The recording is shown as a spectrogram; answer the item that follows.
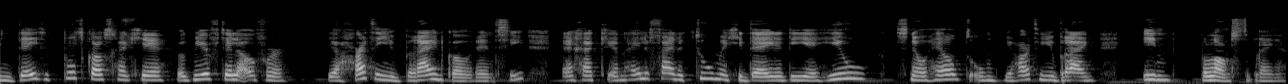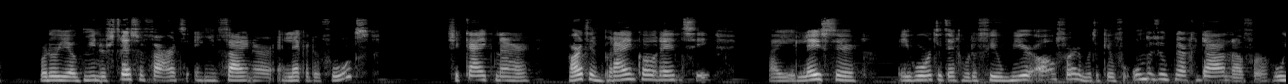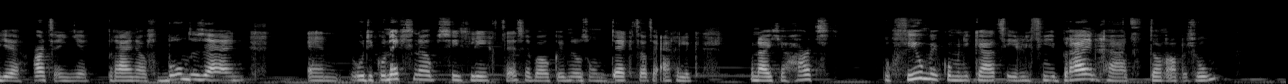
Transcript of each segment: In deze podcast ga ik je wat meer vertellen over je hart- en je breincoherentie. En ga ik je een hele fijne tool met je delen die je heel snel helpt om je hart en je brein in balans te brengen. Waardoor je ook minder stress ervaart en je fijner en lekkerder voelt. Als je kijkt naar hart- en breincoherentie, nou, je leest er en je hoort er tegenwoordig veel meer over. Er wordt ook heel veel onderzoek naar gedaan over hoe je hart en je brein nou verbonden zijn. En hoe die connectie nou precies ligt. Hè. Ze hebben ook inmiddels ontdekt dat er eigenlijk vanuit je hart nog veel meer communicatie richting je brein gaat dan andersom.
